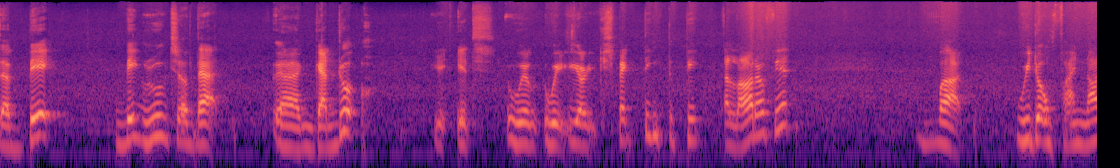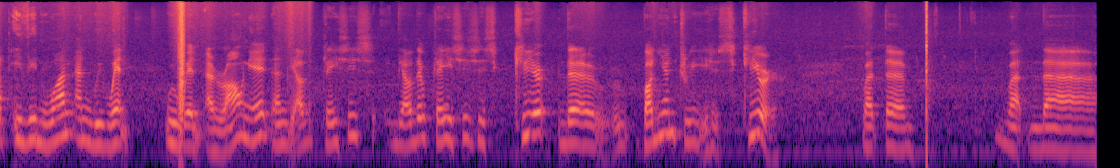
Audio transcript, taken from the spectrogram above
the big big roots of that uh, gadu. i- It's we we are expecting to pick a lot of it, but we don't find not even one and we went we went around it and the other places the other places is clear the banyan tree is clear but the but the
